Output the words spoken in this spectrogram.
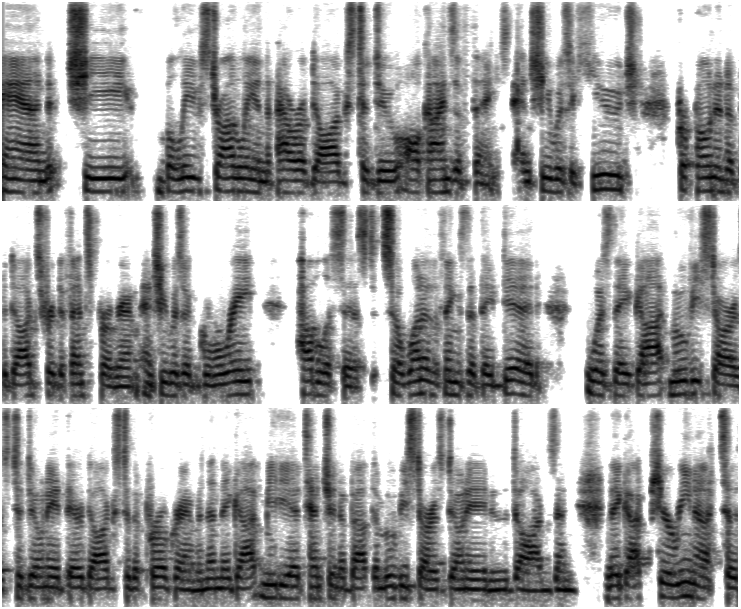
and she believed strongly in the power of dogs to do all kinds of things. And she was a huge proponent of the Dogs for Defense program, and she was a great publicist. So one of the things that they did was they got movie stars to donate their dogs to the program and then they got media attention about the movie stars donating the dogs and they got Purina to,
